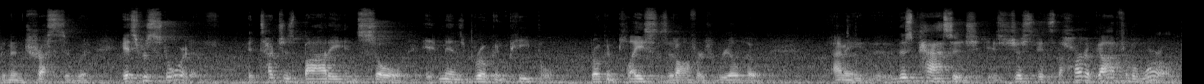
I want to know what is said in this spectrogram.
been entrusted with, it's restorative. It touches body and soul. It mends broken people, broken places. It offers real hope. I mean, this passage is just, it's the heart of God for the world.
